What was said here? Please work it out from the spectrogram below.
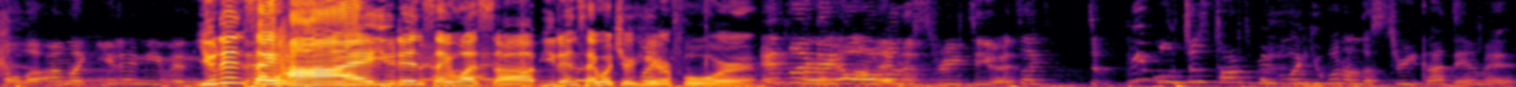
hello. I'm like, you didn't even. you didn't say hi you didn't say hi. what's up you didn't say what you're here for It's For like they real, go and up on the street to you. It's like t- people just talk to people like you would on the street. God damn it!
